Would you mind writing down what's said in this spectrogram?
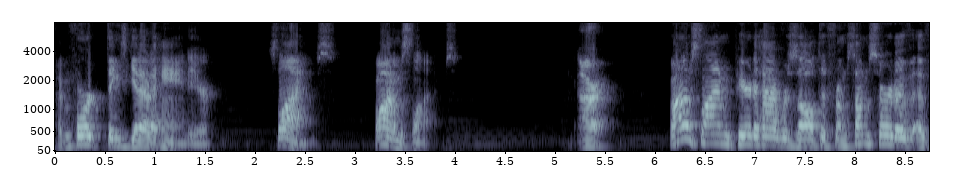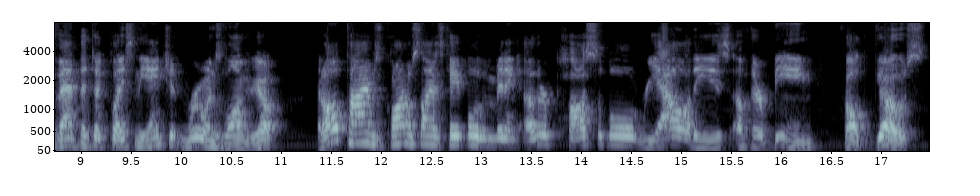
Right, before things get out of hand here. Slimes. Quantum slimes. Alright. Quantum slime appear to have resulted from some sort of event that took place in the ancient ruins long ago. At all times, the quantum slime is capable of emitting other possible realities of their being, called ghosts.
